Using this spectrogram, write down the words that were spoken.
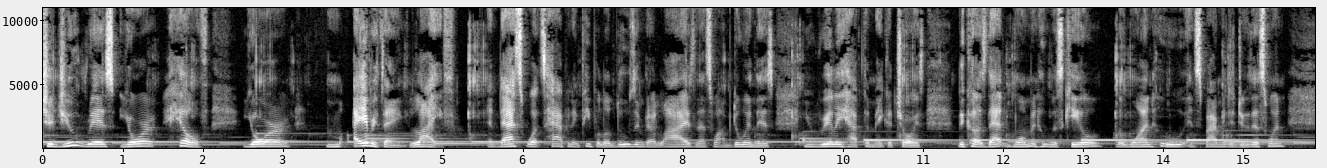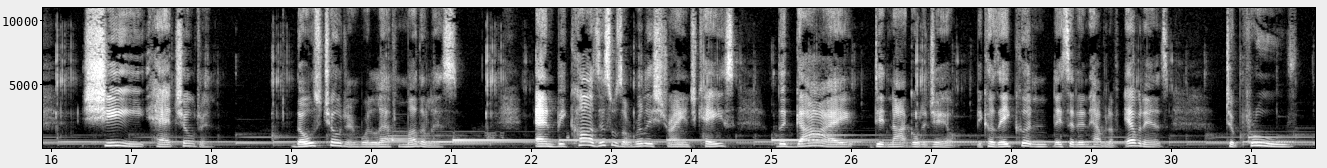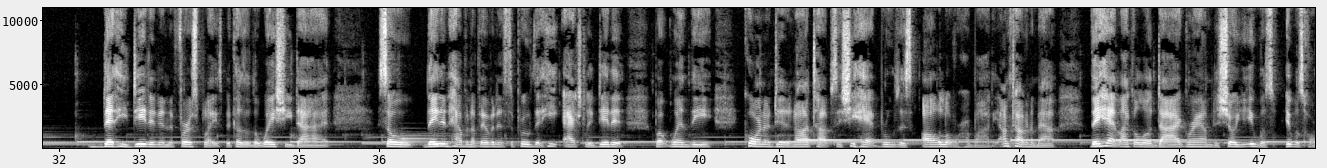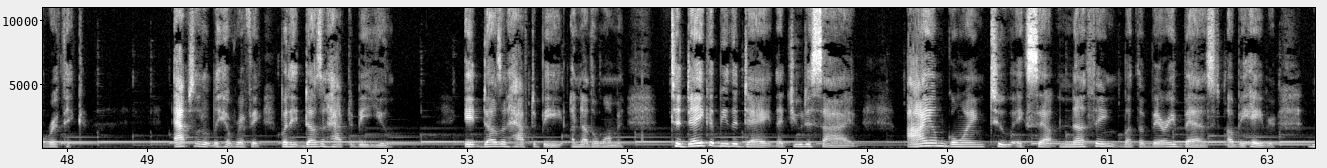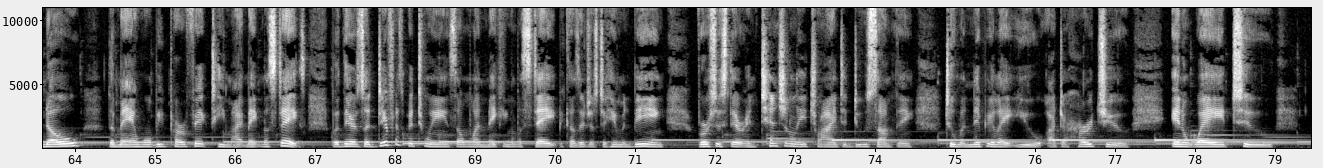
Should you risk your health, your everything, life? And that's what's happening. People are losing their lives, and that's why I'm doing this. You really have to make a choice because that woman who was killed, the one who inspired me to do this one, she had children those children were left motherless. And because this was a really strange case, the guy did not go to jail because they couldn't, they said they didn't have enough evidence to prove that he did it in the first place because of the way she died. So they didn't have enough evidence to prove that he actually did it. But when the coroner did an autopsy, she had bruises all over her body. I'm talking about they had like a little diagram to show you it was it was horrific absolutely horrific, but it doesn't have to be you. It doesn't have to be another woman. Today could be the day that you decide I am going to accept nothing but the very best of behavior. No, the man won't be perfect. He might make mistakes. But there's a difference between someone making a mistake because they're just a human being versus they're intentionally trying to do something to manipulate you or to hurt you in a way to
